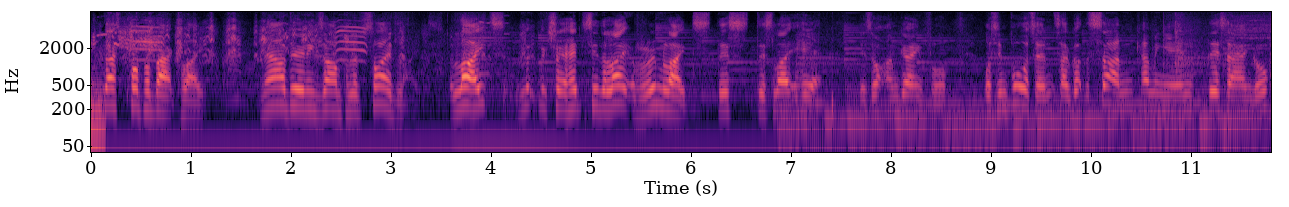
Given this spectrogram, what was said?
so that's proper backlight. Now do an example of side light. The light, look, look straight ahead, see the light? Room lights. This, this light here is what I'm going for. What's important, so I've got the sun coming in this angle,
